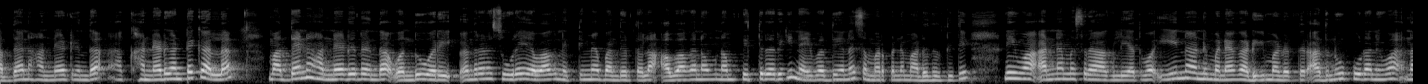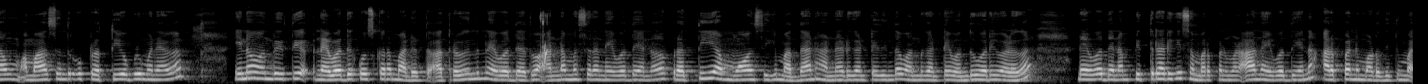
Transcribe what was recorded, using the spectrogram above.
ಮಧ್ಯಾಹ್ನ ಹನ್ನೆರಡರಿಂದ, ಹನ್ನೆರಡು ಗಂಟೆಗೆ ಅಲ್ಲ, ಮಧ್ಯಾಹ್ನ ಹನ್ನೆರಡರಿಂದ ಒಂದೂವರೆ, ಅಂದ್ರೆ ಸೂರ್ಯ ಯಾವಾಗ ನೆತ್ತಿ ಮ್ಯಾಗ ಬಂದಿರ್ತಲ್ಲ ಅವಾಗ ನಾವು ನಮ್ಮ ಪಿತೃರಿಗೆ ನೈವೇದ್ಯನ ಸಮರ್ಪಣೆ ಮಾಡೋದಿರ್ತೈತಿ ನೀವು ಅನ್ನ ಮೊಸರು ಆಗಲಿ ಅಥವಾ ಏನು ನಿಮ್ಮ ಮನ್ಯಾಗ ಅಡುಗೆ ಮಾಡಿರ್ತಾರೆ, ಅದನ್ನು ಕೂಡ ನೀವು ನಾವು ಅಮಾಸಂದ್ರಿಗೂ ಪ್ರತಿಯೊಬ್ಬರು ಮನ್ಯಾಗ ಏನೋ ಒಂದು ರೀತಿ ನೈವೇದ್ಯಕ್ಕೋಸ್ಕರ ಮಾಡಿರ್ತಾರೆ. ಅದ್ರೊಳಗಿಂದ ನೈವೇದ್ಯ ಅಥವಾ ಅನ್ನ ಮೊಸರು ನೈವೇದ್ಯ ಅನ್ನೋ ಪ್ರತಿ ಅಮಾವಾಸ್ಯೆಗೆ ಮಧ್ಯಾಹ್ನ ಹನ್ನೆರಡು ಗಂಟೆಯಿಂದ ಒಂದು ಗಂಟೆ ಒಂದೂವರೆ ಒಳಗೆ ನೈವೇದ್ಯ ನಮ್ಮ ಪಿತ್ರರಿಗೆ ಸಮರ್ಪಣೆ ಮಾಡಿ, ಆ ನೈವೇದ್ಯನ ಅರ್ಪಣೆ ಮಾಡೋದೈತಿ ಮ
